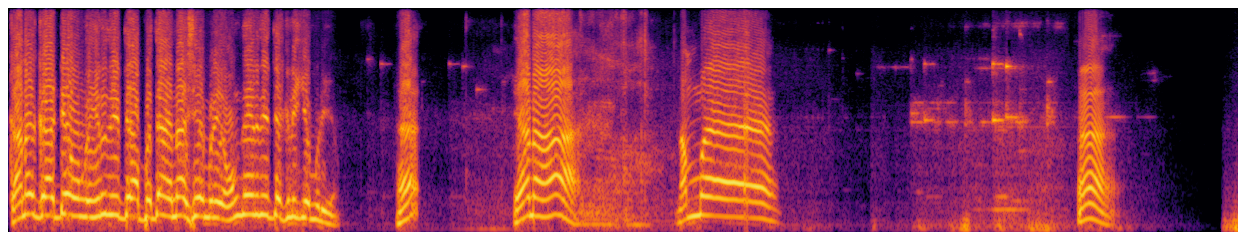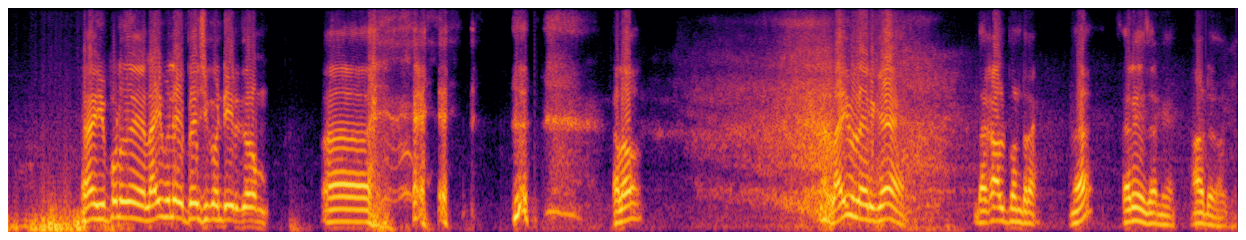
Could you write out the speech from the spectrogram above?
கணக்கு காட்டி உங்கள் இறுதியத்தை அப்பதான் என்ன செய்ய முடியும்? உங்க இறுதியத்தை கிழிக்க முடியும். ஆ? ஏன்னா நம்ம ஆ. ஆ, இப்பொழுது லைவ்ல பேசிக் கொண்டிருக்கிறோம் ஹலோ? லைவ்ல இருக்கேன் இந்த கால் பண்றேன். ஆ? சரிங்க சாமி? ஆடு ஓகே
